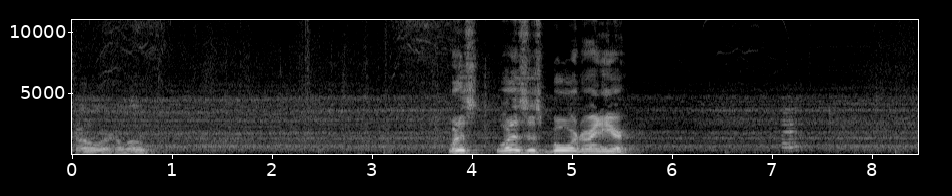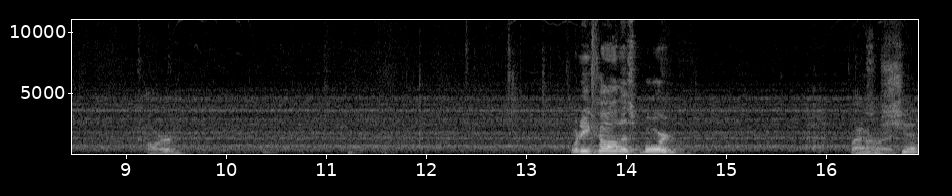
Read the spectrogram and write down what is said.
Cuddle or hello? What is what is this board right here? Card? What do you call this board? Flashlight. Oh shit.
